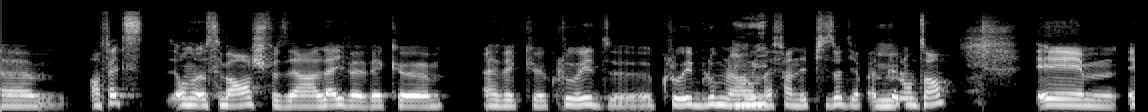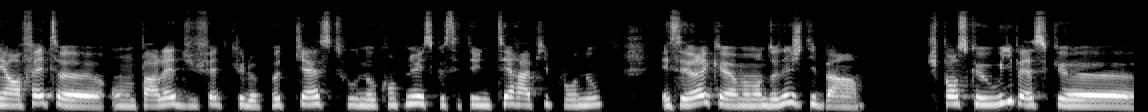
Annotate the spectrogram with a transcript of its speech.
Euh, en fait, c'est marrant. Je faisais un live avec euh, avec euh, Chloé de Chloé Bloom. Là, on a fait un épisode il y a pas très mm. longtemps. Et, et, en fait, on parlait du fait que le podcast ou nos contenus, est-ce que c'était une thérapie pour nous? Et c'est vrai qu'à un moment donné, je dis, ben, je pense que oui, parce que,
